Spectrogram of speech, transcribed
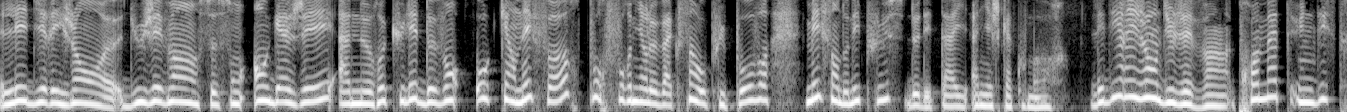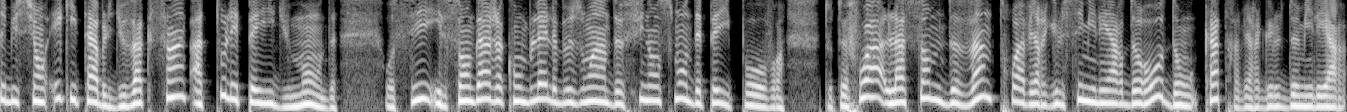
Les dirigeants euh, du G20 se sont engagés à ne reculer devant aucun effort pour fournir le vaccin aux plus pauvres, mais sans donner plus de détails. Agnieszka Kumor. Les dirigeants du G20 promettent une distribution équitable du vaccin à tous les pays du monde. Aussi, ils s'engagent à combler le besoin de financement des pays pauvres. Toutefois, la somme de 23,6 milliards d'euros, dont 4,2 milliards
